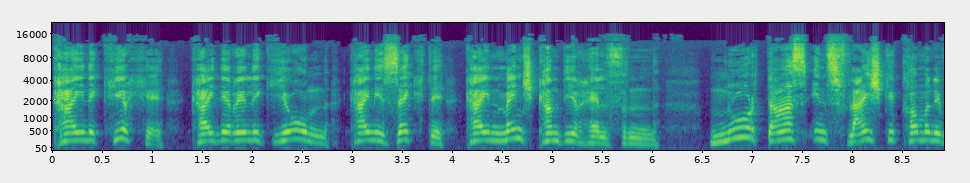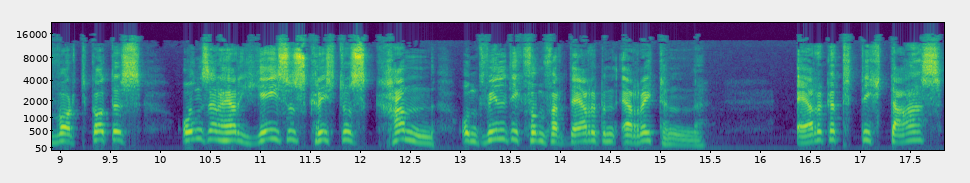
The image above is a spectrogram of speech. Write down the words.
Keine Kirche, keine Religion, keine Sekte, kein Mensch kann dir helfen. Nur das ins Fleisch gekommene Wort Gottes, unser Herr Jesus Christus, kann und will dich vom Verderben erretten. Ärgert dich das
